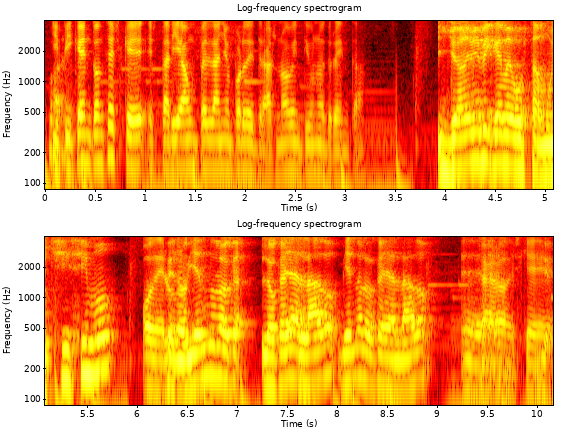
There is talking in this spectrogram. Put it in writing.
Y Vale. Piqué entonces que estaría un peldaño por detrás, ¿no? 21-30. Y Yo a mí Piqué me gusta muchísimo. O del pero uno. viendo lo que, lo que hay al lado, viendo lo que hay al lado. eh, Claro, es que-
